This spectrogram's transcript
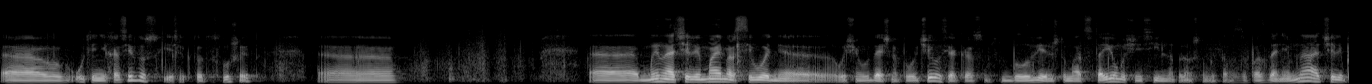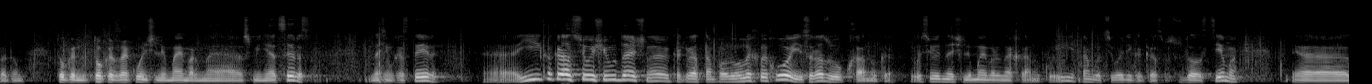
э, в утренний Хасидус, если кто-то слушает, э, э, мы начали Маймер сегодня, очень удачно получилось. Я как раз был уверен, что мы отстаем очень сильно, потому что мы там с запозданием начали, потом только, только закончили Маймер на Шминя Церес, на Симхастейр. Э, и как раз все очень удачно, как раз там лехо и сразу Ханука. Вот сегодня начали маймер на Хануку. И там вот сегодня как раз обсуждалась тема э,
